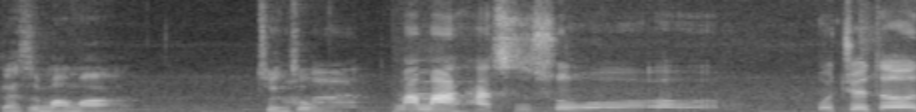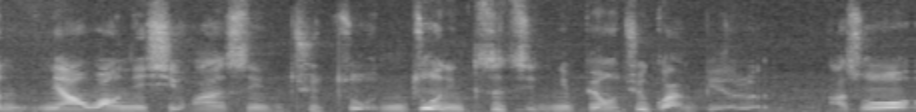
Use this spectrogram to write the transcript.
但是妈妈尊重你，妈妈她是说呃。我觉得你要往你喜欢的事情去做，你做你自己，你不用去管别人。他说，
